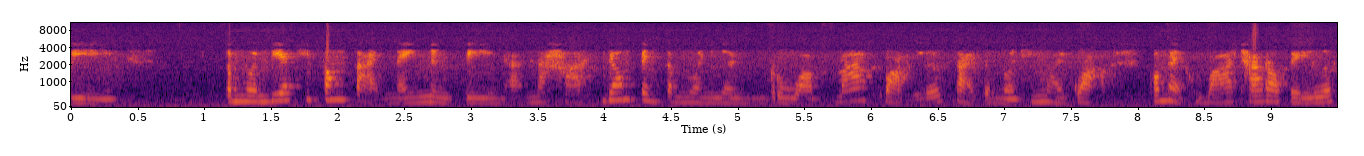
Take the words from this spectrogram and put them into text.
ปีจำนวนเบี้ยที่ต้องจ่ายในหนึ่งปีนั้นนะคะ ย่อมเป็นจำนวนเงินรวมมากกว่าเลือกจ่ายจำนวนที่น้อยกว่า ก็หมายความว่าถ้าเราไปเลือก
